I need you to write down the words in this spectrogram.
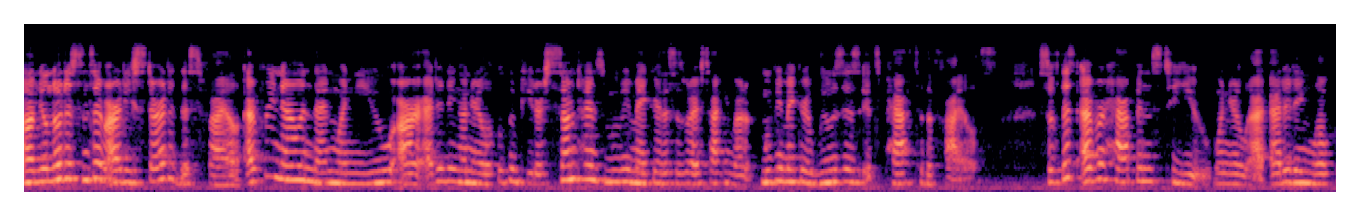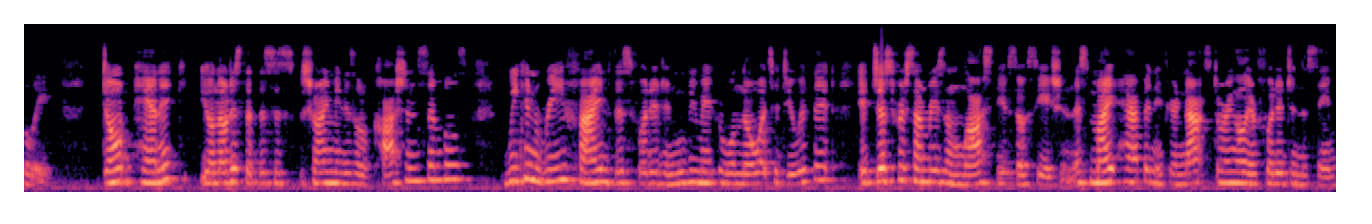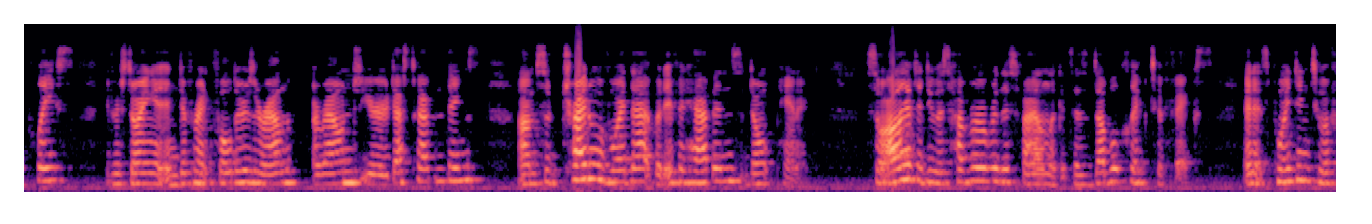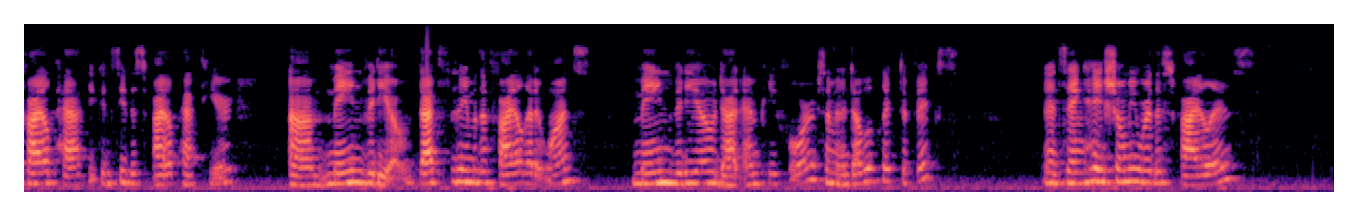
Um, you'll notice since I've already started this file, every now and then when you are editing on your local computer, sometimes Movie Maker, this is what I was talking about, Movie Maker loses its path to the files. So if this ever happens to you when you're editing locally, don't panic. You'll notice that this is showing me these little caution symbols. We can re-find this footage and Movie Maker will know what to do with it. It just for some reason lost the association. This might happen if you're not storing all your footage in the same place, if you're storing it in different folders around, around your desktop and things. Um, so try to avoid that, but if it happens, don't panic. So all I have to do is hover over this file and look, it says double click to fix. And it's pointing to a file path. You can see this file path here um, main video. That's the name of the file that it wants, mainvideo.mp4. So I'm going to double click to fix. And it's saying, hey, show me where this file is.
